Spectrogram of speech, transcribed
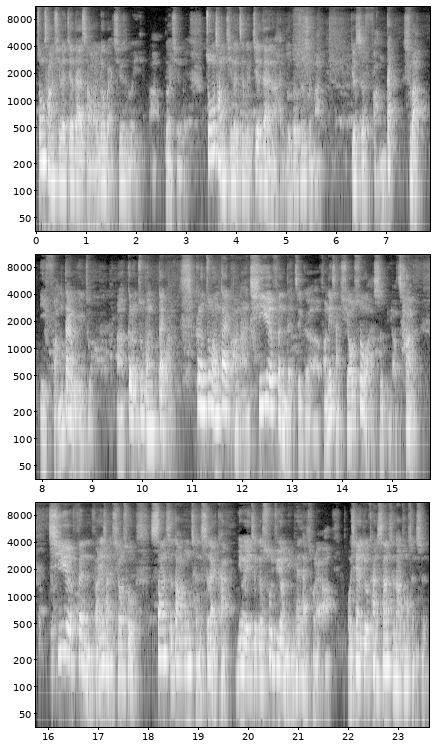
中长期的借贷少了六百七十多亿啊，六百七十多亿。中长期的这个借贷呢，很多都是什么？就是房贷，是吧？以房贷为主。啊，个人住房贷款，个人住房贷款呢，七月份的这个房地产销售啊是比较差的。七月份房地产销售，三十大中城市来看，因为这个数据要明天才出来啊，我现在就看三十大中城市，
